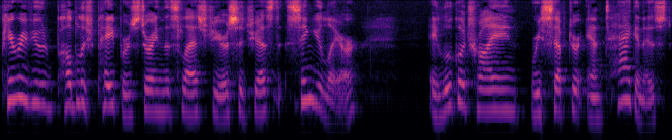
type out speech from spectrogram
Peer reviewed published papers during this last year suggest Singulair, a leukotriene receptor antagonist,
